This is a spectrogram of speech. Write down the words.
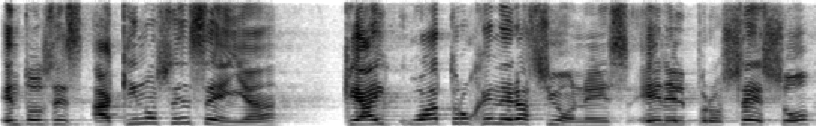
Entonces aquí nos enseña que hay cuatro generaciones en el proceso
